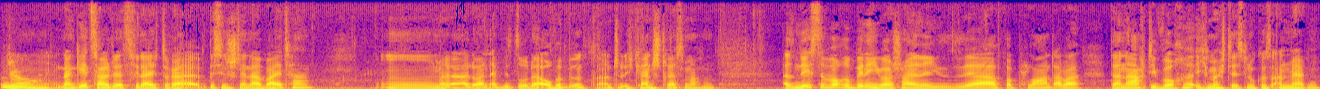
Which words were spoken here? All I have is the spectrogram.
Ja. Mm, Dann geht's halt jetzt vielleicht ein bisschen schneller weiter mm, mit einer neuen Episode, auch wenn wir uns da natürlich keinen Stress machen. Also nächste Woche bin ich wahrscheinlich sehr verplant, aber danach die Woche, ich möchte es nur kurz anmerken,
